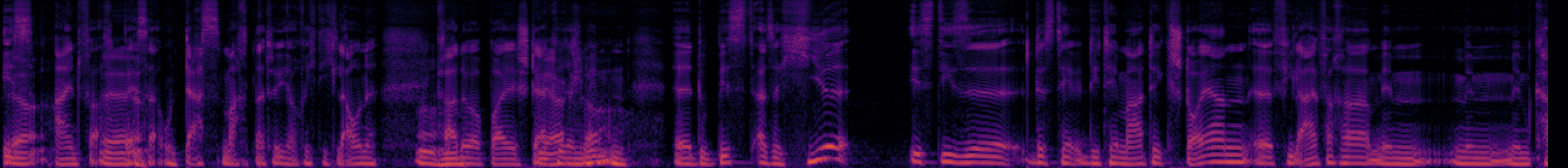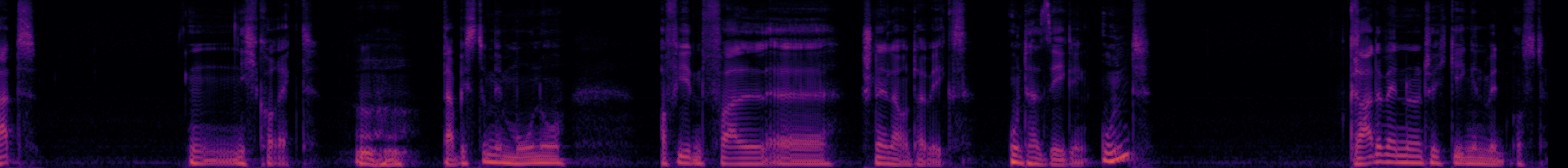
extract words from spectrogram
ist Ja. einfach Ja, ja. besser. Und das macht natürlich auch richtig Laune, gerade auch bei stärkeren. Winden. Äh, du bist, also hier ist diese, das, die Thematik Steuern äh, viel einfacher mit, dem- mit, mit dem Cut mh, nicht korrekt. Aha. Da bist du mit Mono auf jeden Fall äh, schneller unterwegs, unter Segeln. Und gerade wenn du natürlich gegen den Wind musst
